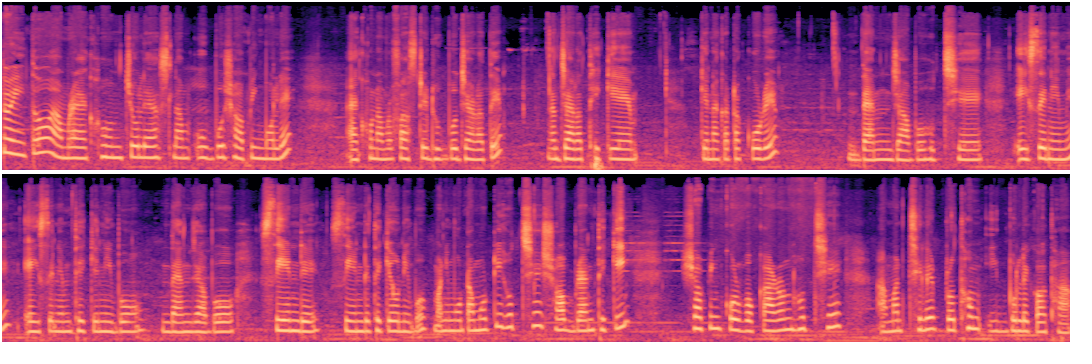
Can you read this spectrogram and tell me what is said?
তো এই তো আমরা এখন চলে আসলাম উব্ব শপিং মলে এখন আমরা ফার্স্টে ঢুকবো জারাতে জারা থেকে কেনাকাটা করে দেন যাব হচ্ছে এইসে নেমে এইসে নেম থেকে নিব, দেন যাব সিএনডে সিএনডে থেকেও নিব। মানে মোটামুটি হচ্ছে সব ব্র্যান্ড থেকেই শপিং করব। কারণ হচ্ছে আমার ছেলের প্রথম ঈদ বলে কথা।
